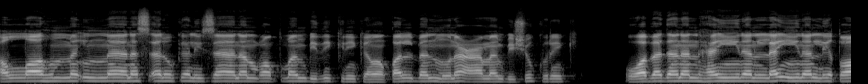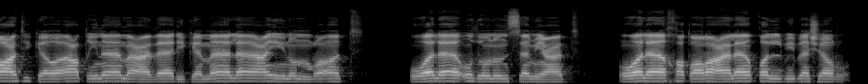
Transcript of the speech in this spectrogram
اللهم إنا نسألك لسانا رطبا بذكرك وقلبا منعما بشكرك. وبدنا هينا لينا لطاعتك وأعطنا مع ذلك ما لا عين رأت ولا أذن سمعت. ولا خطر على قلب بشر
